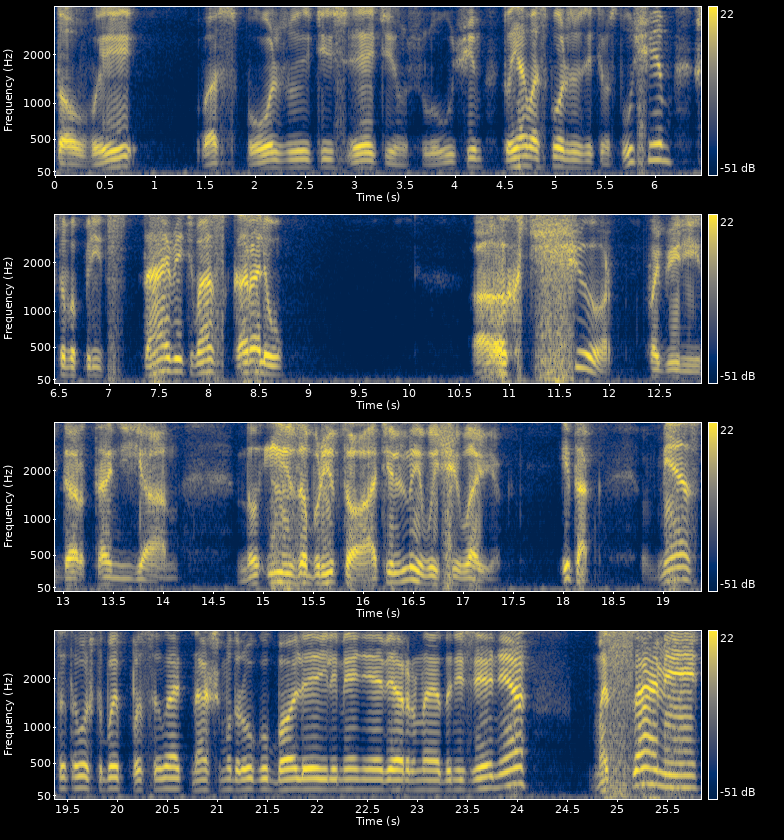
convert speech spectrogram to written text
то вы воспользуетесь этим случаем, то я воспользуюсь этим случаем, чтобы представить вас королю. Ах, черт побери, Д'Артаньян! Ну и изобретательный вы человек. Итак, вместо того, чтобы посылать нашему другу более или менее верное донесение, мы сами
